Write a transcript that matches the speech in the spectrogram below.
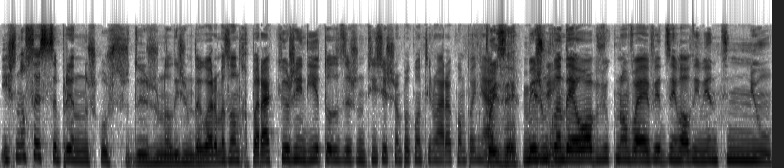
Isto não sei se se aprende nos cursos de jornalismo de agora, mas vão de reparar que hoje em dia todas as notícias são para continuar a acompanhar. Pois é, Mesmo sim. quando é óbvio que não vai haver desenvolvimento nenhum.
